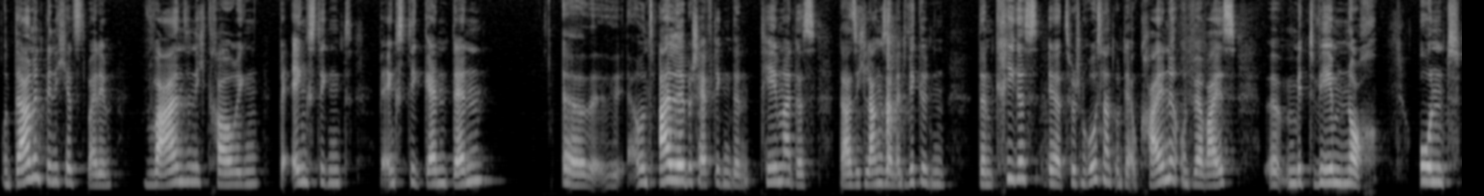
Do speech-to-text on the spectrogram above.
Und damit bin ich jetzt bei dem wahnsinnig traurigen, beängstigend, beängstigenden, äh, uns alle beschäftigenden Thema des da sich langsam entwickelnden Krieges äh, zwischen Russland und der Ukraine und wer weiß, äh, mit wem noch. Und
